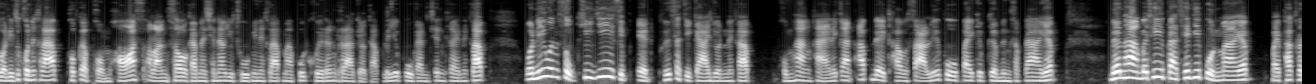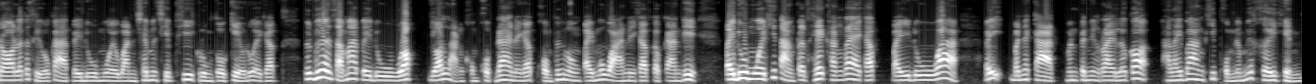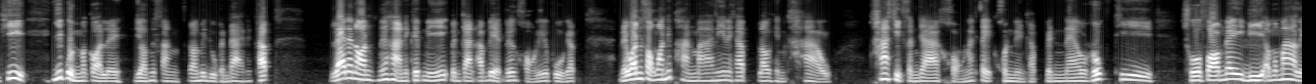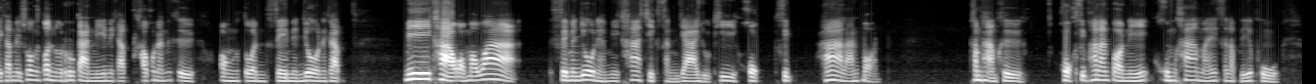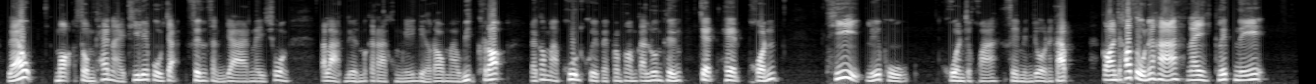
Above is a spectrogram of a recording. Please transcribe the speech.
สวัสดีทุกคนนะครับ พบกับผมฮอสอลอนโซครับในช anel YouTube นี้นะครับ มาพูดคุยเรื่องราวเกี่ยวกับลิเวอร์พูลกันเช่นเคยนะครับ วันนี้วันศุกร์ที่ 21 พฤศจิกายนนะครับ ผมห่างหายในการอัปเดตข่าวสารลิเวอร์พูลไปเกือบๆหนึ่งสัปดาห์ครับ เดินทางไปที่ประเทศญี่ปุ่นมาครับ ไปพักร้อนแล้วก็ถือโอกาสไปดูมวยวันแชมเปี้ยนชิพที่กรุงโตเกียวด้วยครับ เพื่อนๆสามารถไปดูล็อกย้อนหลังของผมได้นะครับ ผมเพิ่งลงไปเมื่อวานนี้ครับกับการที่ไปดูมวยที่ต่างประเทศครั้งแรกครับ ไปดูว่า เอ้ยบรรยากาศมันเป็นอย่างไร แล้วก็อะไรบ้างที่ผมเนี่ยไม่เคยเห็นที่ญี่ปุ่นมาก่อนเลย ย้อนไปฟังย้อนไปดูกันได้นะครับ และแน่นอนเนื้อหาในคลิปนี้เป็นการอัปเดตเรื่องของลิเวอร์พูลครับในวันสองวันที่ผ่านมานี้นะครับ เราเห็นข่าวค่าฉีกสัญญาของนักเตะคนหนึ่งครับ เป็นแนวรุกที่โชว์ฟอร์มได้ดีเอามากๆเลยครับในช่วงต้นฤดูกาลนี้นะครับเขาคนนั้นก็คือองตวนเซเมนโยนะครับ มีข่าวออกมาว่าเซเมนโยเนี่ยมีค่าฉีกสัญญาอยู่ที่ 65 ล้านปอนด์คำถามคือ 65 ล้านปอนด์นี้คุ้มค่าไหมสำหรับลิเวอร์พูลแล้วเหมาะสมแค่ไหนที่ลิเวอร์พูลจะเซ็นสัญญาในช่วงตลาดเดือนมกราคมนี้ เดี๋ยวเรามาวิเคราะห์ แล้วก็มาพูดคุยไปพร้อม ๆ กันรวมถึง 7 เหตุผลที่ลิเวอร์พูลควรจะคว้าเซเมนโยนะครับ ก่อนจะเข้าสู่เนื้อหาในคลิปนี้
